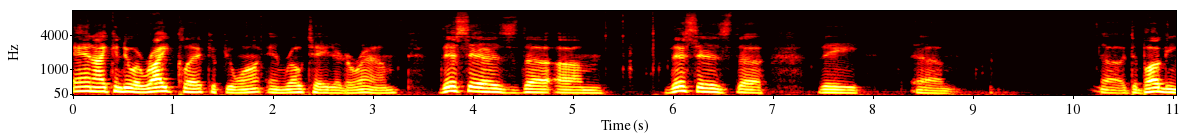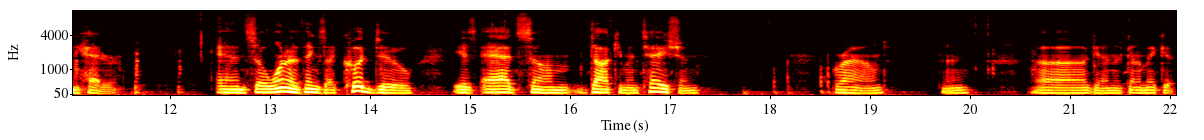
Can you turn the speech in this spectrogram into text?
And I can do a right click if you want and rotate it around. This is the um, this is the the um, uh, debugging header. And so one of the things I could do is add some documentation ground. Okay. Uh, again, it's going to make it,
